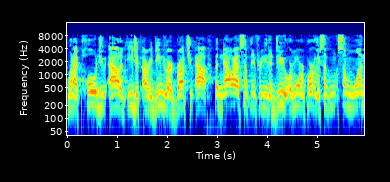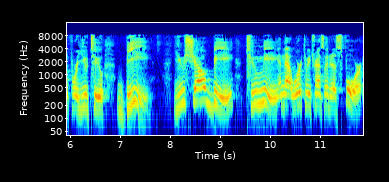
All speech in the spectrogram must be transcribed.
when I pulled you out of Egypt, I redeemed you, I brought you out, but now I have something for you to do, or more importantly, some, someone for you to be. You shall be to me, and that word can be translated as for,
